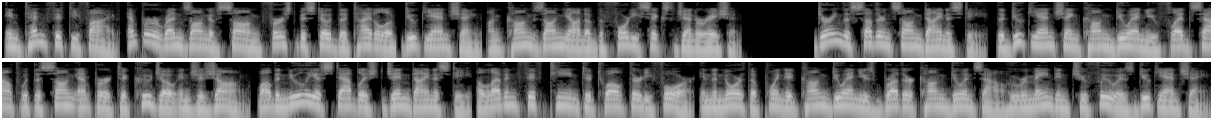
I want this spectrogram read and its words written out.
In 1055, Emperor Renzong of Song first bestowed the title of Duke Yansheng on Kong Zongyan of the 46th generation. During the Southern Song dynasty, the Duke Yansheng Kong Duanyu fled south with the Song emperor to Quzhou in Zhejiang, while the newly established Jin dynasty 1115 in the north appointed Kong Duanyu's brother Kong Duancao who remained in Qufu as Duke Yansheng.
